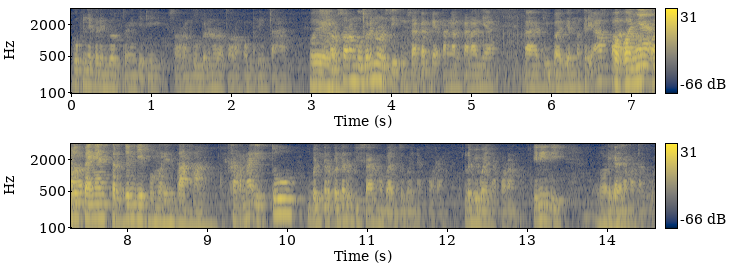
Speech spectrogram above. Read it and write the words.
gue punya kerinduan pengen jadi seorang gubernur atau orang pemerintahan Wih. harus seorang gubernur sih misalkan kayak tangan kanannya uh, di bagian menteri apa Pokoknya apa. lu pengen terjun di pemerintahan. Karena itu bener-bener bisa ngebantu banyak orang lebih banyak orang ini di, Luar di kacamata gue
